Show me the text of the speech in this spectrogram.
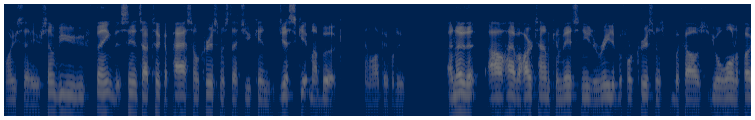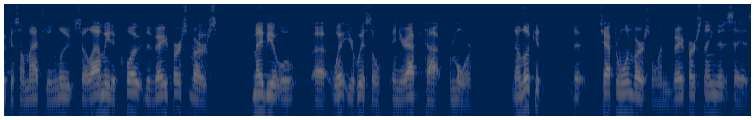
what do you say here? Some of you think that since I took a pass on Christmas that you can just skip my book, and a lot of people do. I know that I'll have a hard time convincing you to read it before Christmas because you'll want to focus on Matthew and Luke. So allow me to quote the very first verse. Maybe it will uh, your whistle and your appetite for more. Now look at the, chapter 1, verse 1, the very first thing that it says.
